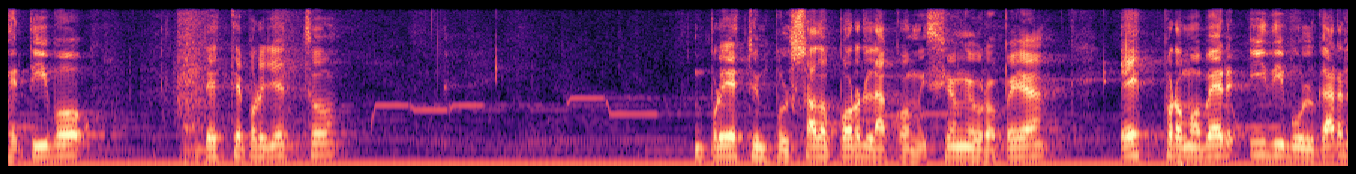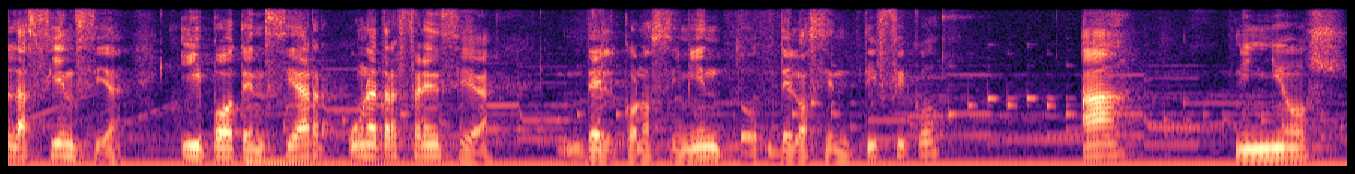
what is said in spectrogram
objetivo de este proyecto, un proyecto impulsado por la Comisión Europea, es promover y divulgar la ciencia y potenciar una transferencia del conocimiento de los científicos a niños,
